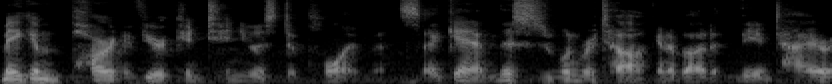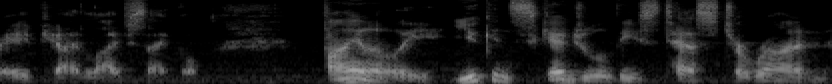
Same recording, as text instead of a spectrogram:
make them part of your continuous deployments. Again, this is when we're talking about the entire API lifecycle. Finally, you can schedule these tests to run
